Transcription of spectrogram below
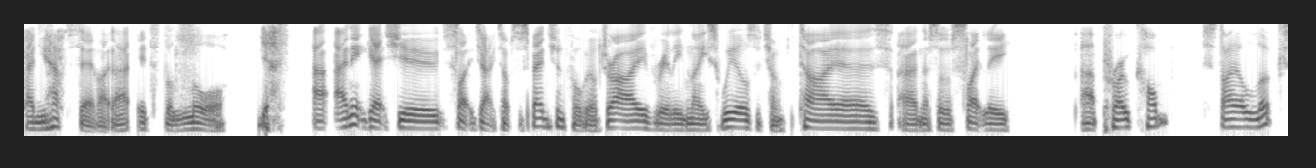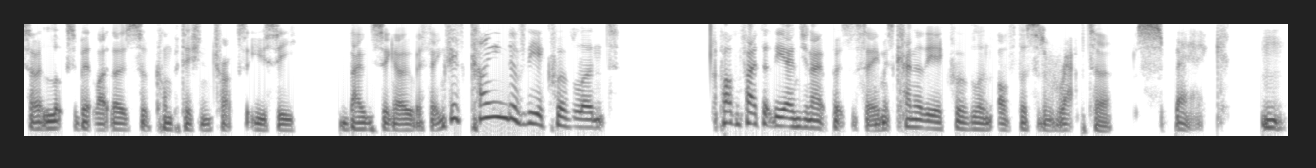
and you have to say it like that, it's the law. Yes. Uh, and it gets you slightly jacked up suspension, four wheel drive, really nice wheels with chunky tires, and a sort of slightly uh, pro comp style look. So it looks a bit like those sort of competition trucks that you see bouncing over things. It's kind of the equivalent, apart from the fact that the engine output's the same, it's kind of the equivalent of the sort of Raptor spec, Mm.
